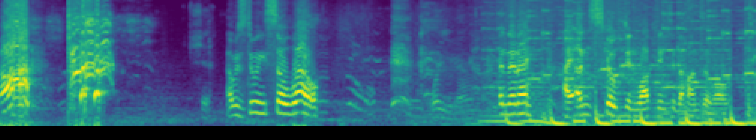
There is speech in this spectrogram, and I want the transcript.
ah! shit. I was doing so well. Where are you now? And then I, I unscoped and walked into the Hanzo wall.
